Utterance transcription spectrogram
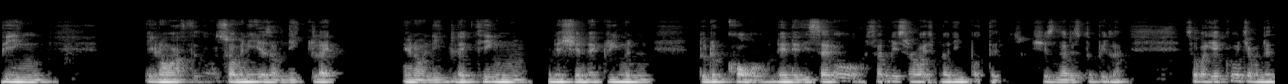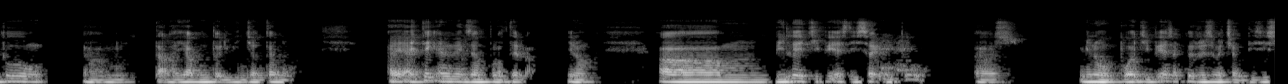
being, you know, after so many years of neglect, you know, neglecting Malaysian agreement to the core. Then they decide, oh, suddenly Sarawak is bloody important. She's another stupid lah. So bagi aku macam benda tu um, tak layak untuk dibincangkan. I, I take an example of that lah. You know, um, bila GPS decide untuk uh, you know buat GPS aku rasa macam this is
